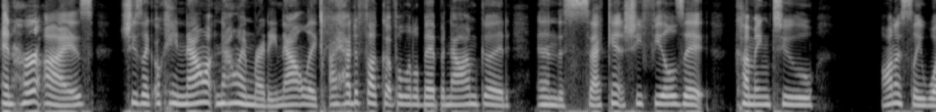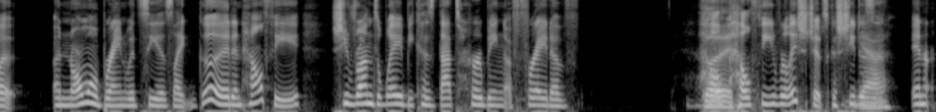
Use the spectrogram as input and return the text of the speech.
in her eyes, she's like, okay, now now I'm ready. Now like I had to fuck up a little bit, but now I'm good. And then the second she feels it coming to honestly what a normal brain would see as like good and healthy, she runs away because that's her being afraid of healthy relationships because she doesn't Yeah. in her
